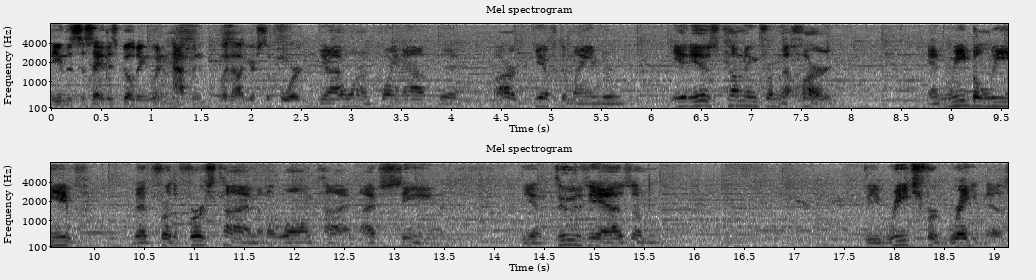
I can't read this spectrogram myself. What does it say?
Needless to say, this building wouldn't happen without your support. You know, I want to point out that our gift to Miami, it is coming from the heart, and we believe that for the first time in a long time, I've seen the enthusiasm, the reach for greatness.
